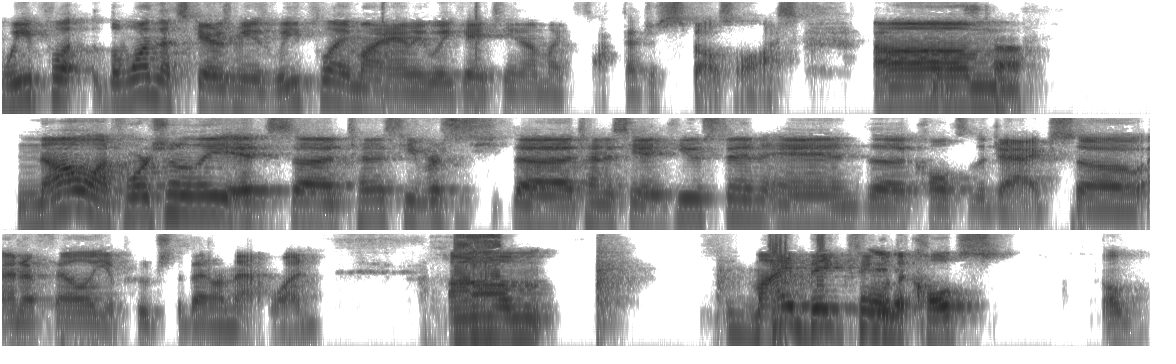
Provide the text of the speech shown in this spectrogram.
we play the one that scares me is we play Miami Week 18 I'm like fuck that just spells loss. Um, no, unfortunately, it's uh, Tennessee versus uh, Tennessee at Houston and the Colts of the Jags. So NFL, you pooch the bet on that one. Um, my big thing with the Colts, oh,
